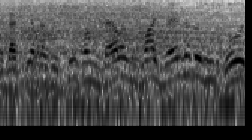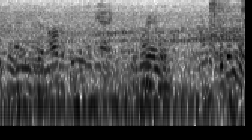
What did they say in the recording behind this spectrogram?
É Garcia Brasil Sul, vamos dela, os mais velhos é 2018, 2019, tudo. Tudo novo.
